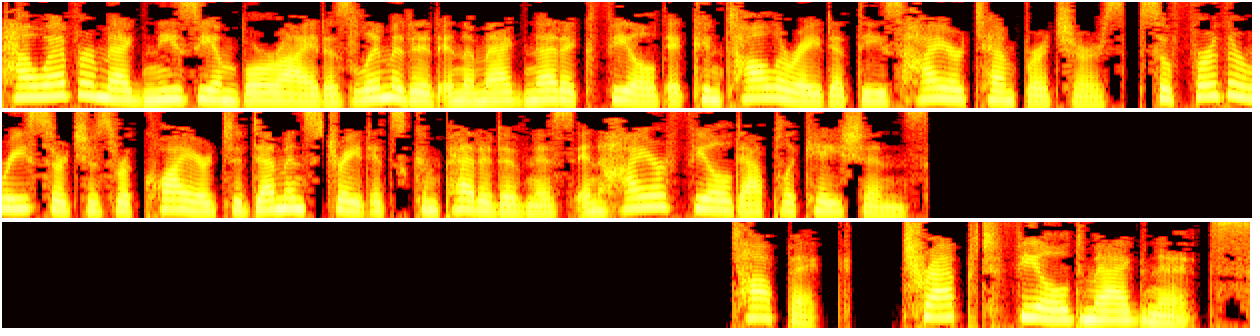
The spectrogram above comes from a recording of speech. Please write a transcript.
However magnesium boride is limited in the magnetic field it can tolerate at these higher temperatures, so further research is required to demonstrate its competitiveness in higher field applications. Topic. Trapped field magnets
